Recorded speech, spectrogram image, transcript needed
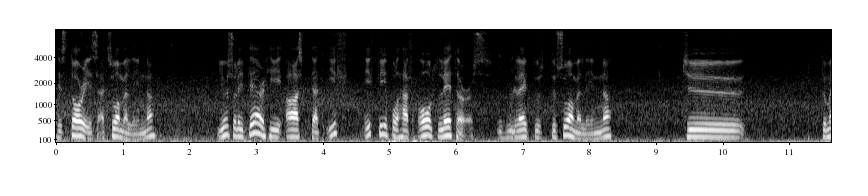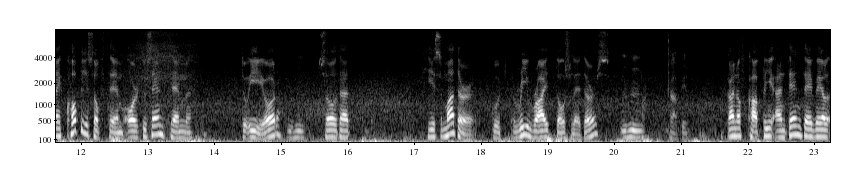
his stories at Suomenlinna, usually there he asked that if if people have old letters Mhm. related to, to Suomenlinna, to to make copies of them or to send them to Ior Mhm. so that his mother could rewrite those letters, Mhm. Copy. kind of copy, and then they were,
